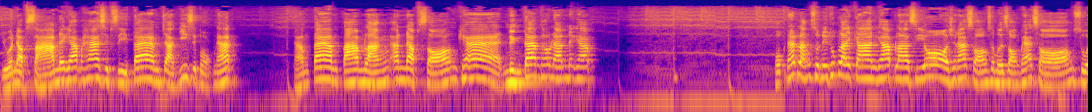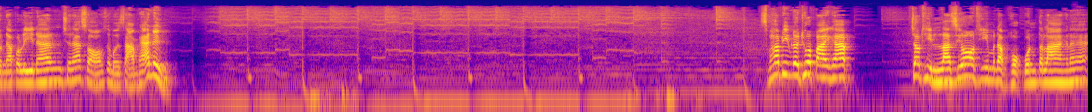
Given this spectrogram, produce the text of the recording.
อยู่อันดับ 3 นะครับ 54 แต้มจาก 26 นัดทำแต้มตามหลังอันดับ 2 แค่ 1 แต้มเท่านั้นนะครับ 6 นัดหลังสุดในทุกรายการครับ ลาซิโอชนะ 2 เสมอ 2 แพ้ 2 ส่วนนาโปลีนั้นชนะ 2 เสมอ 3 แพ้ 1สภาพทีมโดยทั่วไปครับ เจ้าถิ่นลาซิโอทีมอันดับ 6 บนตารางนะฮะ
